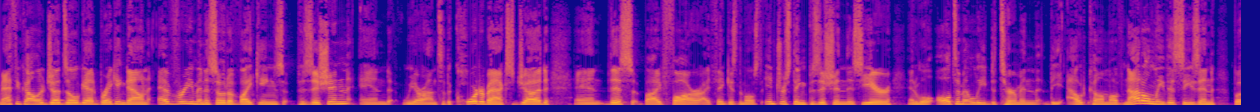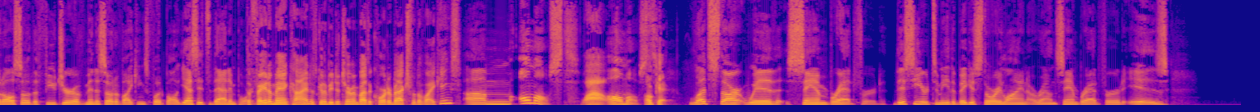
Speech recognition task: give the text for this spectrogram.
Matthew Coller, Judd Zulgad breaking down every Minnesota Vikings position, and we are on to the quarterbacks, Judd. And this, by far, I think, is the most interesting position this year and will ultimately determine the outcome of not only this season, but also the future of Minnesota Vikings football. Yes, it's that important. The fate of mankind is going to be determined by the quarterbacks for the Vikings. Um, almost. Wow. Almost. Okay. Let's start with Sam Bradford. This year, to me, the biggest storyline around Sam Bradford is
